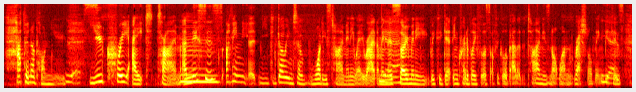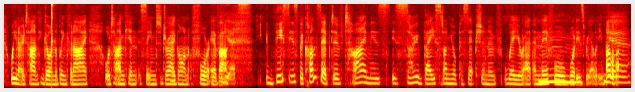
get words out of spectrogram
happen upon you. Yes. You create time, and this Mm. is. I mean, you could go into what is time anyway, right? I mean, Yeah. there's so many. We could get incredibly philosophical about it. Time is not one rational thing Yeah. because we know time can go on the blink of an eye, or time can seem to drag on forever Yes. This is the concept of time is is so based on your perception of where you're at and therefore mm. what is reality blah blah blah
